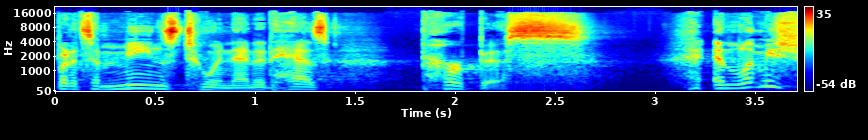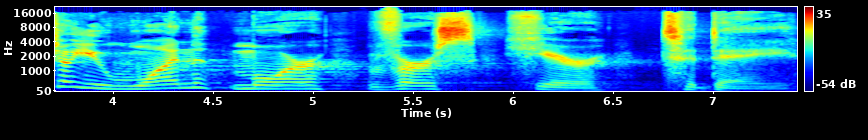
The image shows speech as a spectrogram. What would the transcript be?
but it's a means to an end. It has purpose. And let me show you one more verse here today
